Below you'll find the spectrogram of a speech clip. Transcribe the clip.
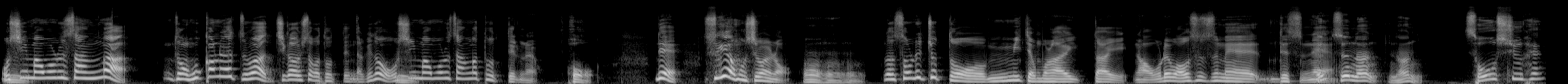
押井守さんが、その他のやつは違う人が撮ってんだけど押井守さんが撮ってるのよ。ほですげえ面白いの。ううんうんうん。だそれちょっと見てもらいたいな。俺はおすすめですね。えそれ何何？総集編？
